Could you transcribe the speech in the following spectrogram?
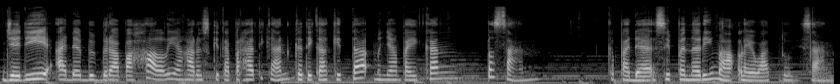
Jadi ada beberapa hal yang harus kita perhatikan ketika kita menyampaikan pesan kepada si penerima lewat tulisan.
